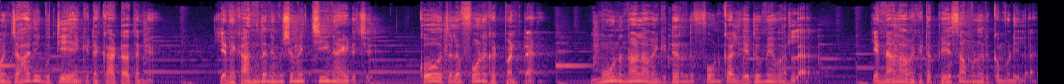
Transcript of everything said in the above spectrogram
உன் ஜாதி புத்தியை என்கிட்ட காட்டாதுன்னு. எனக்கு அந்த நிமிஷமே சீன் ஆயிடுச்சு கோவத்தில் ஃபோனை கட் பண்ணிட்டேன். மூணு நாள் அவன்கிட்ட இருந்து ஃபோன் கால் எதுவுமே வரல. என்னால் அவன்கிட்ட பேசாமலும் இருக்க முடியல.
